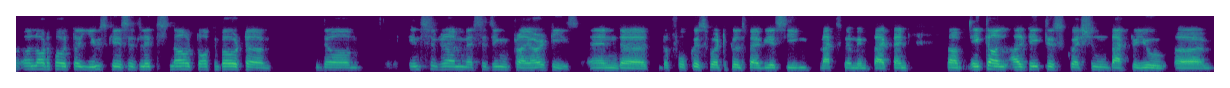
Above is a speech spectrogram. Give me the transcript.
a lot about the use cases. Let's now talk about um, the Instagram messaging priorities and uh, the focus verticals where we are seeing maximum impact. And uh, I'll take this question back to you. Um,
